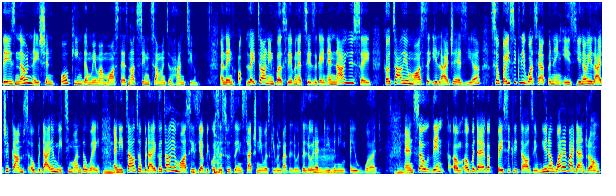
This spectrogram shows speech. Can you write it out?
there is no nation or kingdom where my master has not sent someone to hunt you. And then uh, later on in verse 11, it says again, and now you say, go tell your master Elijah is here. So basically what's happening is, you know, Elijah comes, Obadiah meets him on the way, mm. and he tells Obadiah, go tell your master is here because this was the instruction he was given by the Lord. The Lord mm. had given him a word. Mm. And so then um, Obadiah basically tells him, you know, what have I done wrong?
